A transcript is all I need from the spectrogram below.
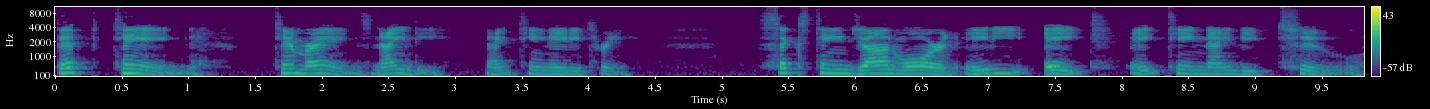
15, Tim Raines, 90, 1983. 16, John Ward, 88, 1892.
